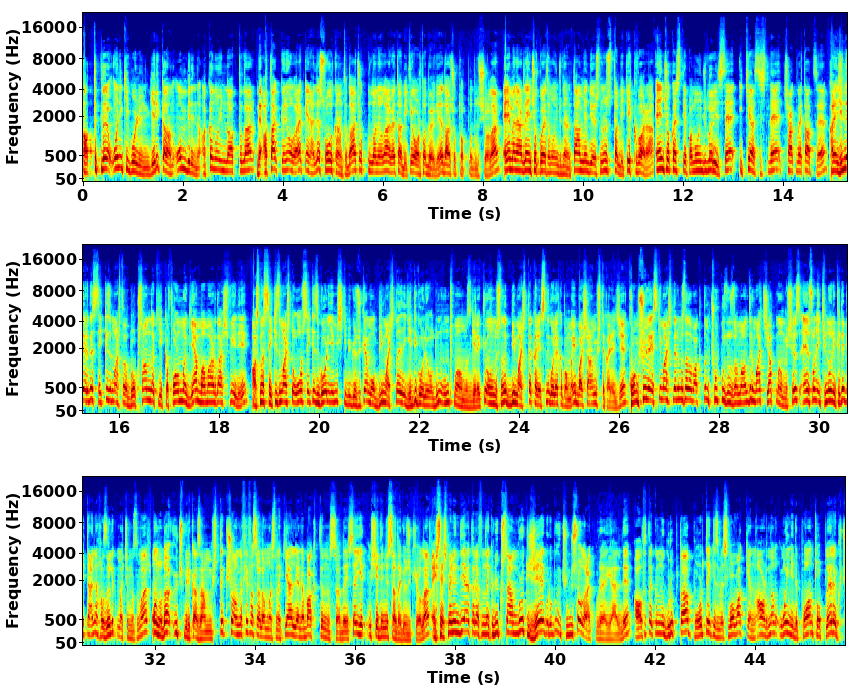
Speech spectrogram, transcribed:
Attıkları 12 golün geri kalan 11'ini akan oyunda attılar ve atak yönü olarak genelde sol kanatı daha çok kullanıyorlar ve tabii ki orta bölgede daha çok topla buluşuyorlar. Elemelerde en çok gol atan oyuncularını tahmin ediyorsunuz. Tabii ki Kvara. En çok asist yapan oyuncuları ise 2 asistle Çak ve Tatse. Kalecileri de 8 maçta 90 dakika forma giyen Mamardashvili. Aslında 8 maçta 18 gol yemiş gibi gözüküyor ama o bir maçta 7 golü olduğunu unutmamamız gerekiyor. Onun dışında bir maçta kalesini gole kapamayı başarmıştı kaleci. Komşuyla eski maçlarımıza da baktım. Çok uzun zamandır maç yapmamışız. En son 2012'de bir tane hazırlık maçımız var. Onu da 3-1 kazanmıştık. Şu anda FIFA sıralamasındaki yerlerine baktığımız sırada ise 77. sırada gözüküyorlar. Eşleşmenin diğer tarafındaki Lüksemburg J grubu 3. olarak buraya geldi. 6 takımlı grupta Portekiz ve Slovakya'nın ardından 17 puan toplayarak 3.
